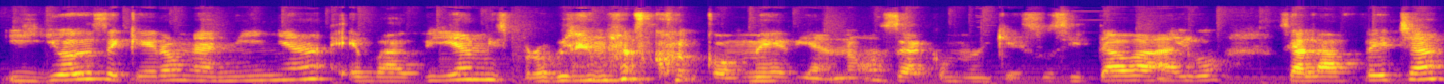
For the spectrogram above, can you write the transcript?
Y yo desde que era una niña evadía mis problemas con comedia, ¿no? O sea, como que suscitaba algo, o sea, la fecha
